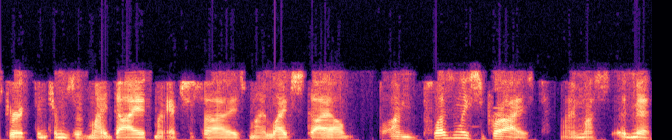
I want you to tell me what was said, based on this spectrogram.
strict in terms of my diet, my exercise, my lifestyle. I'm pleasantly surprised, I must admit.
